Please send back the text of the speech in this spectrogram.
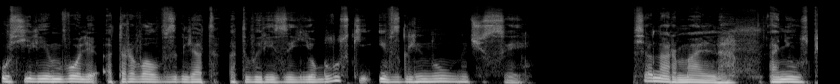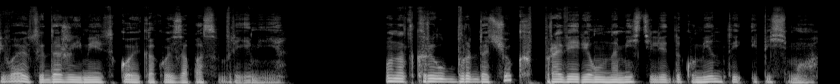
усилием воли оторвал взгляд от выреза ее блузки и взглянул на часы. Все нормально. Они успевают и даже имеют кое-какой запас времени. Он открыл бардачок, проверил, на месте ли документы и письмо.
